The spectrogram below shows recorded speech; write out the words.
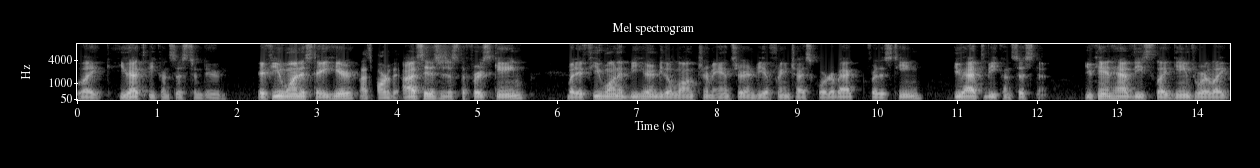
like you have to be consistent, dude. If you want to stay here, that's part of it. I'd say this is just the first game, but if you want to be here and be the long-term answer and be a franchise quarterback for this team, you have to be consistent. You can't have these like games where like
